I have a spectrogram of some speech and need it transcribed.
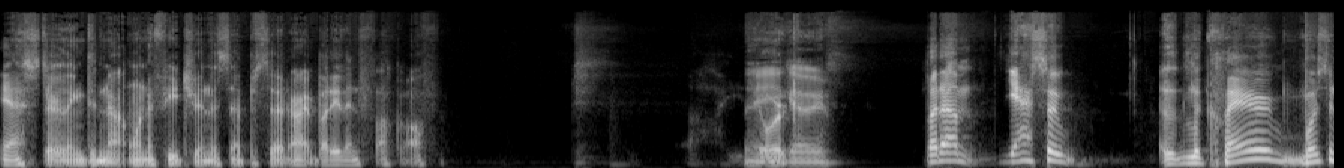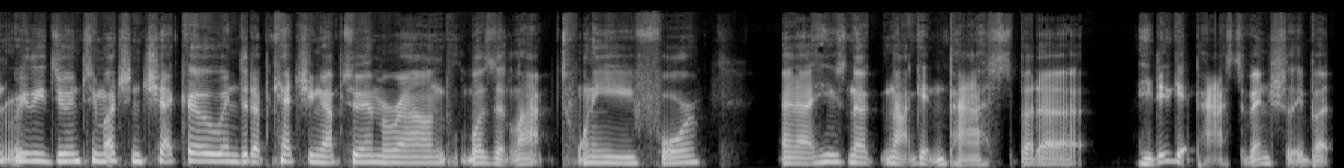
yeah sterling did not want to feature in this episode all right buddy then fuck off There dork. you go. But um, yeah. So uh, Leclerc wasn't really doing too much, and Checo ended up catching up to him around was it lap twenty four, and uh, he's not not getting past, but uh, he did get past eventually. But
